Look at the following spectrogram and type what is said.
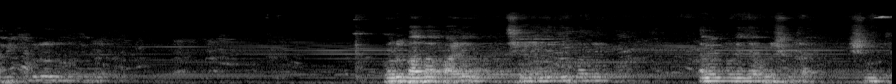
আমি কি বলে অনুমতি কোনো বাবা পারে, ছেলে যদি বলে, আমি মরে যাব সেটা শুনতে।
